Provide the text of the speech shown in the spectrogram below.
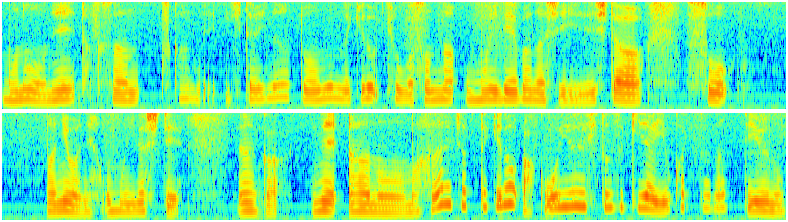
ものをねたくさん掴んでいきたいなとは思うんだけど今日はそんな思い出話でした。そう。まにはね思い出してなんかねあのまあ、離れちゃったけどあこういう人付き合い良かったなっていうのを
